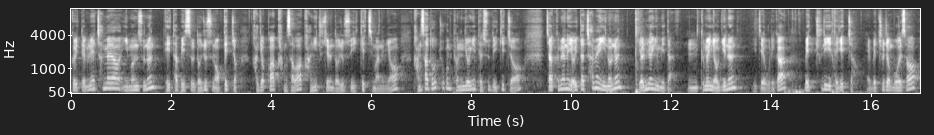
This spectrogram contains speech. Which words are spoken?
그렇기 때문에 참여 임원수는 데이터베이스로 넣어줄 수는 없겠죠. 가격과 강사와 강의 주제는 넣어줄 수 있겠지만은요. 강사도 조금 변경이 될 수도 있겠죠. 자 그러면은 여기다 참여 인원은 10명입니다. 음, 그러면 여기는 이제 우리가 매출이 되겠죠. 예, 매출 정보에서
